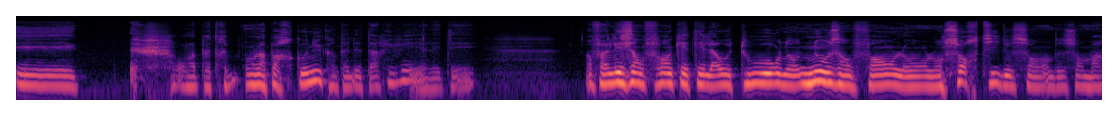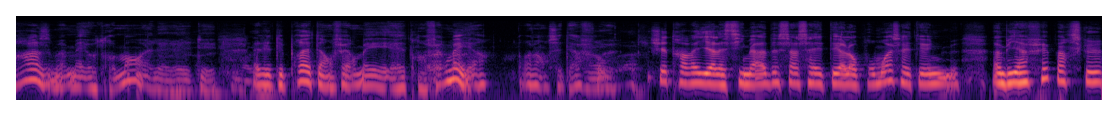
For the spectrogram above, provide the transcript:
Et on on l'a pas reconnue quand elle est arrivée. Elle était. Enfin, les enfants qui étaient là autour, nos, enfants l'ont sortie de son, marasme, mais autrement, elle, était, prête à, enfermer, être enfermée. Hein. Vraiment, c'était affreux. J'ai travaillé à la CIMAD, ça, ça a été, alors pour moi, ça a été une- un bienfait parce que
